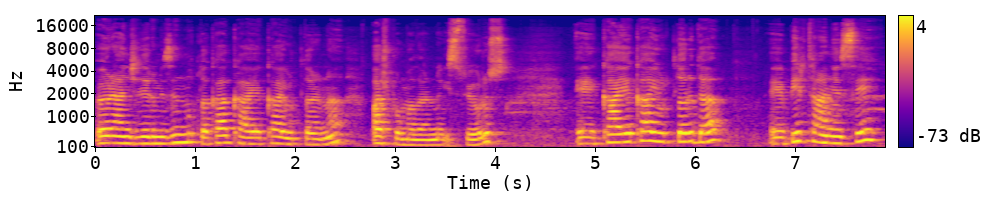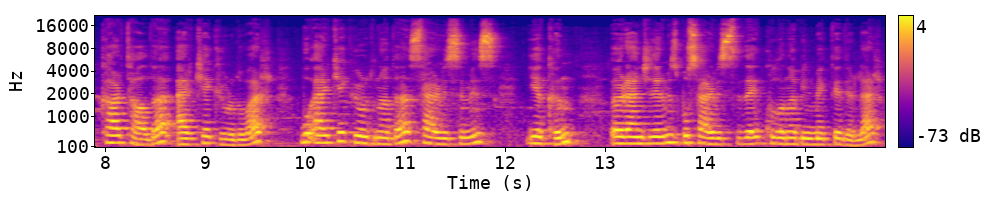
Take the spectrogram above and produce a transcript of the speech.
öğrencilerimizin mutlaka KYK yurtlarına başvurmalarını istiyoruz. E, KYK yurtları da e, bir tanesi Kartal'da erkek yurdu var. Bu erkek yurduna da servisimiz yakın. Öğrencilerimiz bu servisi de kullanabilmektedirler.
